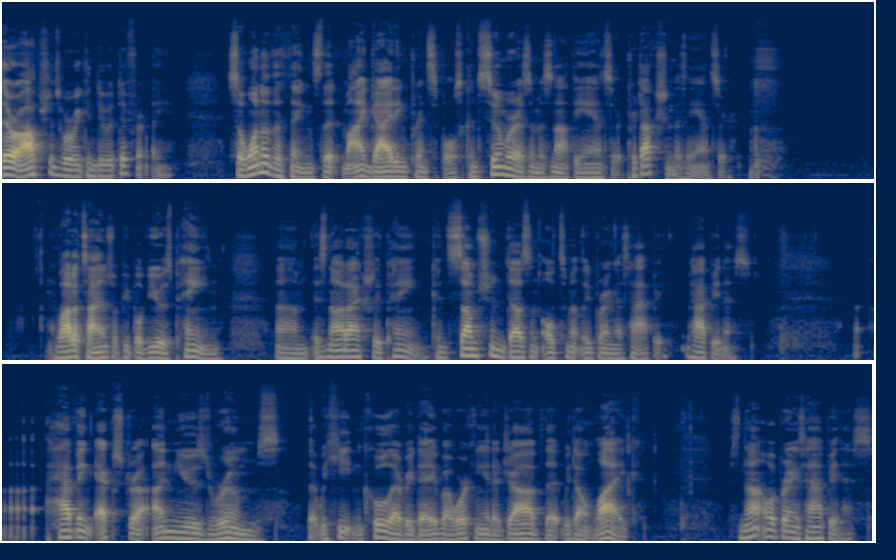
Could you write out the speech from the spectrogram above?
there are options where we can do it differently. So, one of the things that my guiding principles consumerism is not the answer, production is the answer. A lot of times, what people view as pain um, is not actually pain. Consumption doesn't ultimately bring us happy happiness. Uh, having extra unused rooms that we heat and cool every day by working at a job that we don't like is not what brings happiness.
